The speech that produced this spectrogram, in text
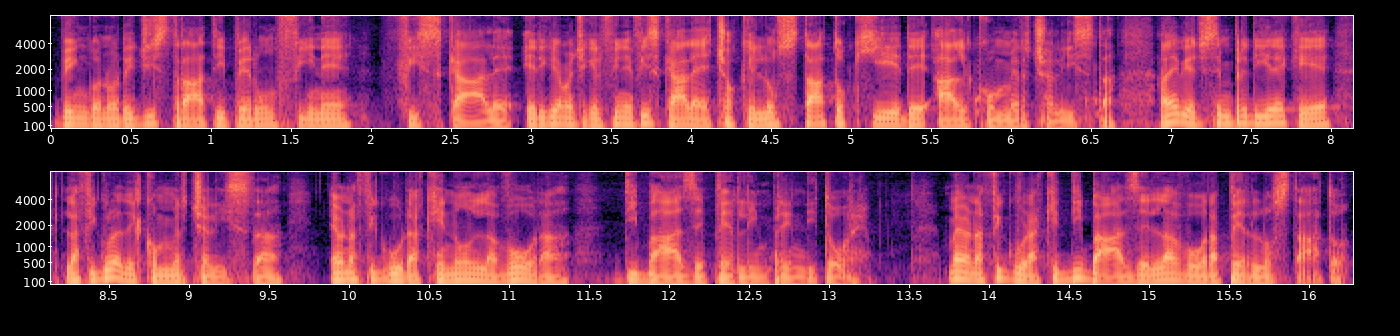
vengono registrati per un fine fiscale e ricordiamoci che il fine fiscale è ciò che lo Stato chiede al commercialista. A me piace sempre dire che la figura del commercialista è una figura che non lavora di base per l'imprenditore ma è una figura che di base lavora per lo Stato,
